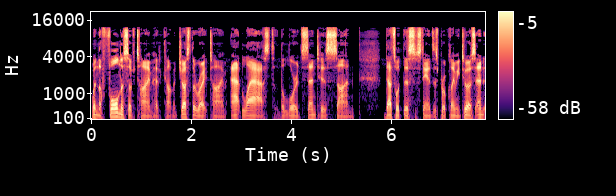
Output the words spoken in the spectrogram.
when the fullness of time had come at just the right time at last the Lord sent his son. That's what this stanza is proclaiming to us. And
